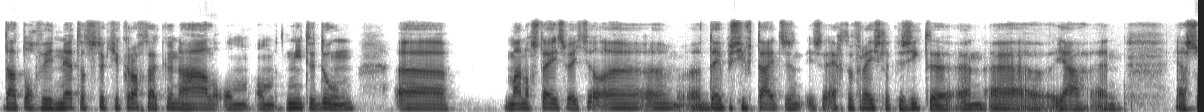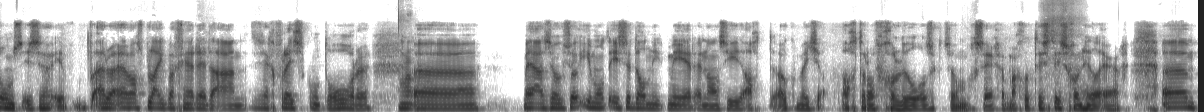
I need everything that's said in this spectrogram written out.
daar toch weer net dat stukje kracht uit kunnen halen om, om het niet te doen. Uh, maar nog steeds, weet je, uh, uh, depressiviteit is, een, is echt een vreselijke ziekte. En ja, en ja, soms is er, er, was blijkbaar geen redden aan. Het is echt vreselijk om te horen. Ja. Maar ja, zo, zo iemand is er dan niet meer. En dan zie je achter, ook een beetje achteraf gelul, als ik het zo mag zeggen. Maar goed, het is, het is gewoon heel erg. Um,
